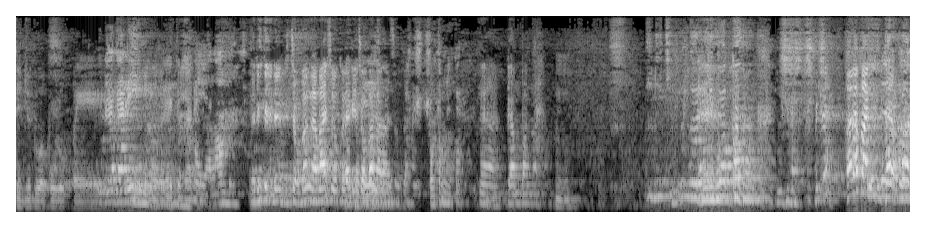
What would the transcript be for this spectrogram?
720p. Udah garing. Oh, ya itu kan. Ayolah. Tadi udah dicoba nggak masuk, udah dicoba nggak masuk. Potong ya, Kak. Nah, gampang lah. Hmm. Garing dipotong. Harapan, harapan,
